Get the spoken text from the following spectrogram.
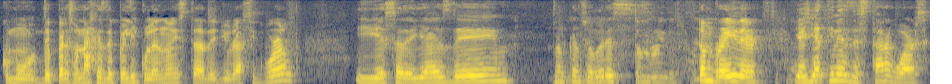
como de personajes de películas, ¿no? Ahí está de Jurassic World y esa de allá es de... No alcanzo a ver, es... Tomb Raider. Tomb Raider. Y allá tienes de Star Wars.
